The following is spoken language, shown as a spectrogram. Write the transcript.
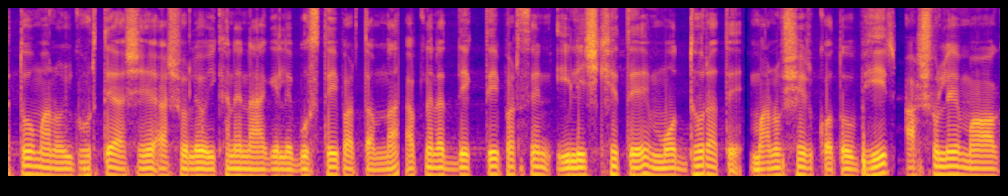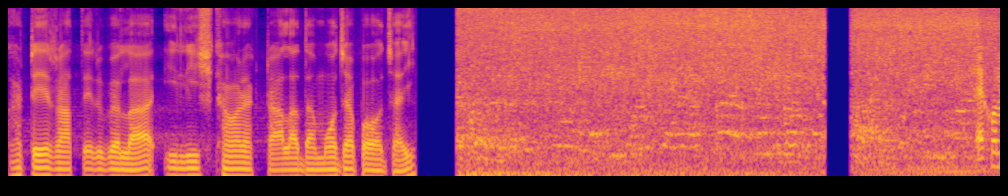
এত মানুষ ঘুরতে আসে, আসলে ওইখানে না গেলে বুঝতেই পারতাম না। আপনারা দেখতেই পারছেন ইলিশ খেতে মধ্যরাতে মানুষের কত ভিড়। আসলে মাওয়া ঘাটে রাতের বেলা ইলিশ খাওয়ার একটা আলাদা মজা পাওয়া যায়। এখন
